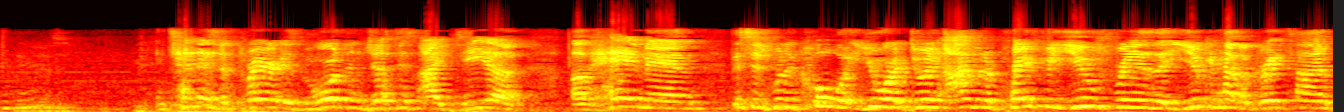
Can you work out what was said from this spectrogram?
Mm-hmm. And 10 days of prayer is more than just this idea of, hey man, this is really cool what you are doing. I'm going to pray for you, friends, that you can have a great time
